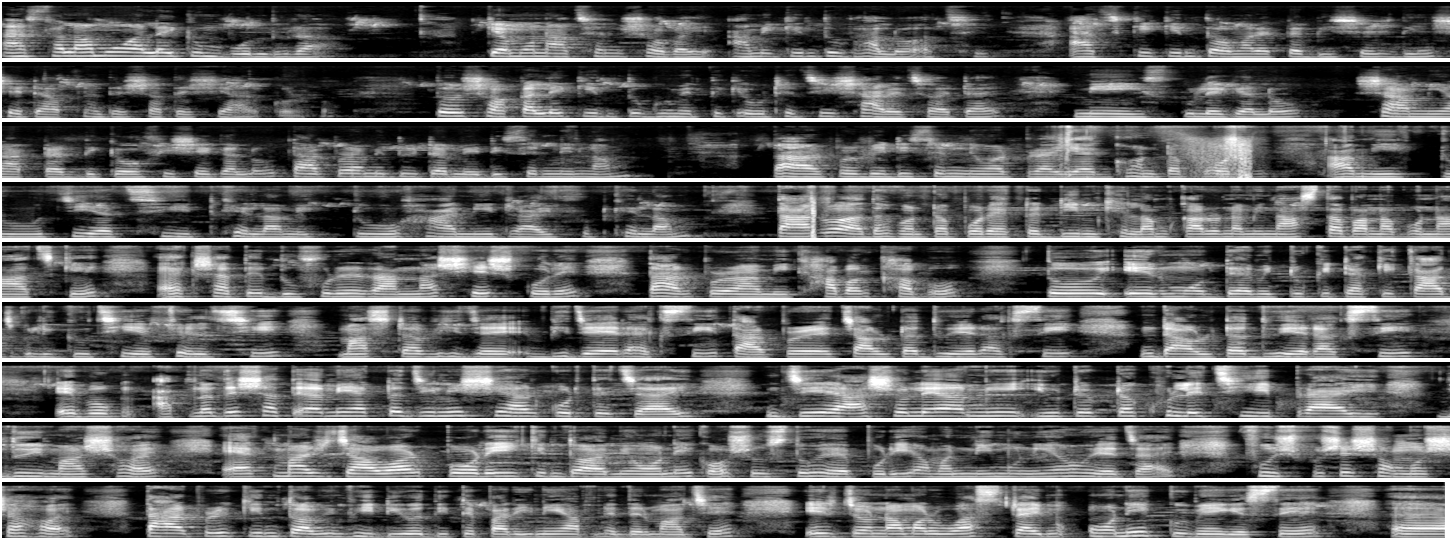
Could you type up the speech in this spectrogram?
আসসালামু আলাইকুম বন্ধুরা। কেমন আছেন সবাই? আমি কিন্তু ভালো আছি। আজকে কিন্তু আমার একটা বিশেষ দিন, সেটা আপনাদের সাথে শেয়ার করব। তো সকালে কিন্তু ঘুমের থেকে উঠেছি সাড়ে ছয়টায়। মেয়ে স্কুলে গেল, স্বামী আটটার দিকে অফিসে গেল। তারপর আমি দুইটা মেডিসিন নিলাম। তারপর মেডিসিন নেওয়ার প্রায় এক ঘণ্টা পরে আমি একটু চিয়া সিড খেলাম, একটু হানি ড্রাই ফ্রুট খেলাম। তারও আধা ঘণ্টা পরে একটা ডিম খেলাম, কারণ আমি নাস্তা বানাবো না আজকে। একসাথে দুপুরের রান্না শেষ করে তারপর আমি খাবার খাব। তো এর মধ্যে আমি টুকিটাকি কাজগুলি গুছিয়ে ফেলছি, মাছটা ভিজে, ভিজিয়ে রাখছি, তারপরে চালটা ধুয়ে রাখছি, ডালটা ধুয়ে রাখছি। এবং আপনাদের সাথে আমি একটা জিনিস শেয়ার করতে চাই, যে আসলে আমি ইউটিউবটা খুলেছি প্রায় দুই মাস হয়। এক মাস যাওয়ার পরেই কিন্তু আমি অনেক অসুস্থ হয়ে পড়ি, আমার নিমোনিয়া হয়ে যায়, ফুসফুসের সমস্যা হয়। তারপরে কিন্তু আমি ভিডিও দিতে পারিনি আপনাদের মাঝে। এর জন্য আমার ওয়াচ টাইম অনেক কমে গেছে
